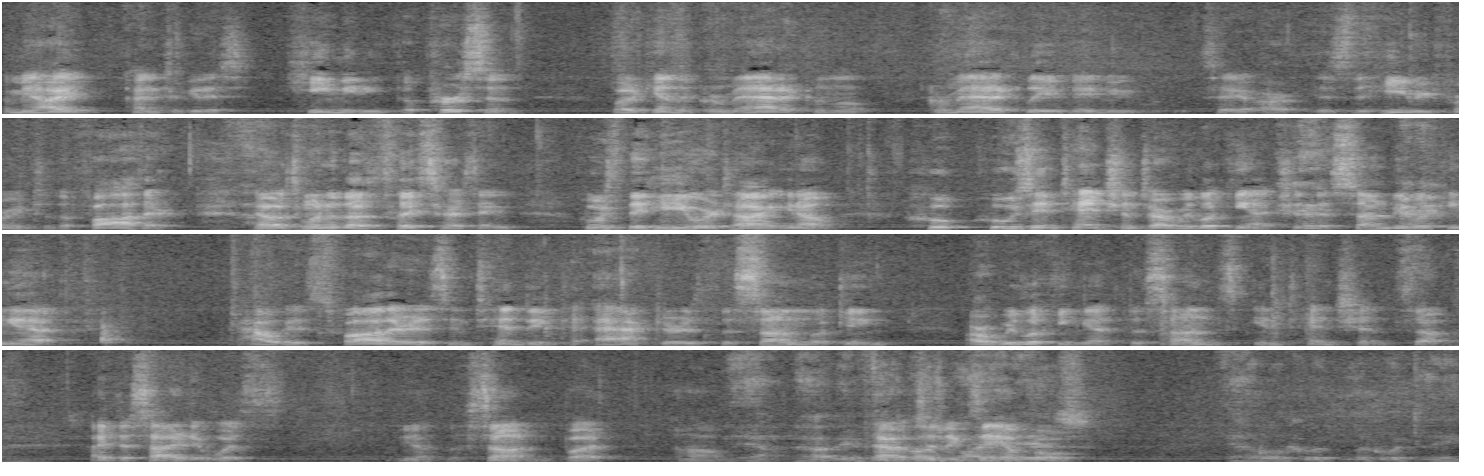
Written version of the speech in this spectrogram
I mean, I kind of took it as he meaning the person, but again, the grammatical grammatically it made me say, are, is the he referring to the father? That was one of those places where I was saying, who's the he we're talking? You know, who whose intentions are we looking at? Should the son be looking at how his father is intending to act, or is the son looking? Are we looking at the son's intention? So, I decided it was, you know, the son, but. Um, Yeah, no, That was an most part it example. is. Yeah, look what, look what the,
